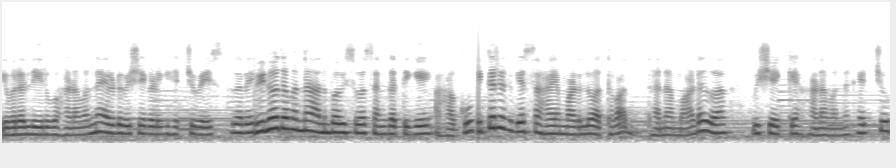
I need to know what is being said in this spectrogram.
ಇವರಲ್ಲಿ ಇರುವ ಹಣವನ್ನ ಎರಡು ವಿಷಯಗಳಿಗೆ ಹೆಚ್ಚು ವ್ಯಯಿಸುತ್ತಾರೆ. ವಿನೋದವನ್ನ ಅನುಭವಿಸುವ ಸಂಗತಿಗೆ ಹಾಗೂ ಇತರರಿಗೆ ಸಹಾಯ ಮಾಡಲು ಅಥವಾ ಧನ ಮಾಡುವ ವಿಷಯಕ್ಕೆ ಹಣವನ್ನು ಹೆಚ್ಚು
